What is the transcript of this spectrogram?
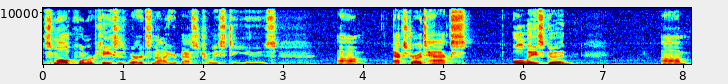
small corner cases where it's not your best choice to use. Um, extra attacks, always good. Um,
